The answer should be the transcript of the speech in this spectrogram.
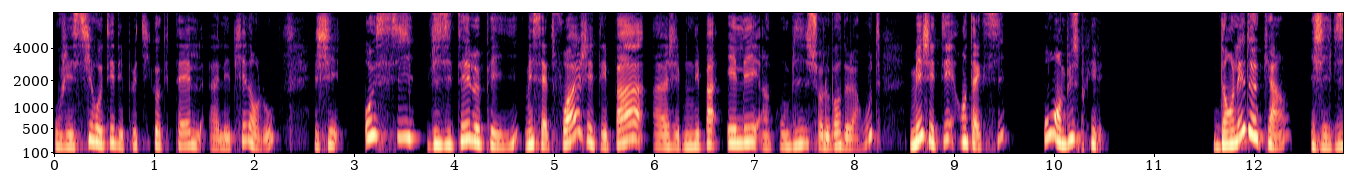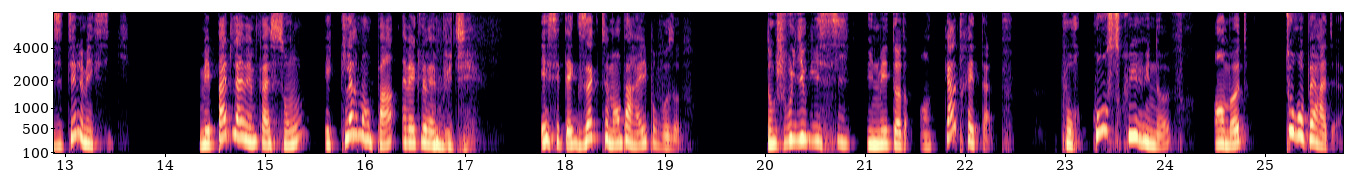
où j'ai siroté des petits cocktails euh, les pieds dans l'eau. J'ai aussi visité le pays, mais cette fois, pas, euh, je n'ai pas ailé un combi sur le bord de la route, mais j'étais en taxi ou en bus privé. Dans les deux cas, j'ai visité le Mexique, mais pas de la même façon et clairement pas avec le même budget. Et c'est exactement pareil pour vos offres. Donc, je vous livre ici une méthode en quatre étapes pour construire une offre en mode tour opérateur.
